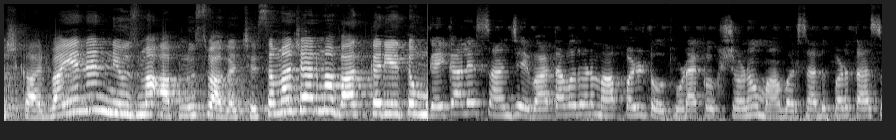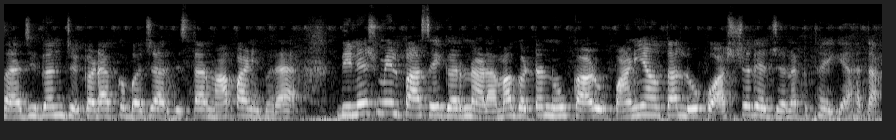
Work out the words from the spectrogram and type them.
નમસ્કાર. વાયએનએન ન્યૂઝમાં આપનું સ્વાગત છે. સમાચારમાં વાત કરીએ તો ગઈકાલે સાંજે વાતાવરણમાં પલટો. થોડાક ક્ષણોમાં વરસાદ પડતા સયાજીગંજ, કડાક બજાર વિસ્તારમાં પાણી ભરાયા. દિનેશ મિલ પાસે ગરનાળામાં ગટરનું કાળું પાણી આવતા લોકો આશ્ચર્યજનક થઈ ગયા હતા.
